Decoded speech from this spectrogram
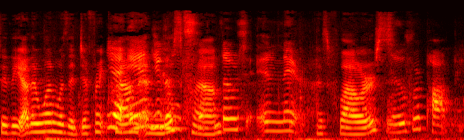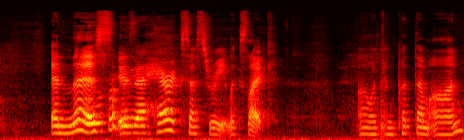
So the other one was a different Yeah, crown, and, and, you this crown those in there. has flowers. Blue for Poppy. And this is a hair accessory, it looks like. Oh, I can put them on.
